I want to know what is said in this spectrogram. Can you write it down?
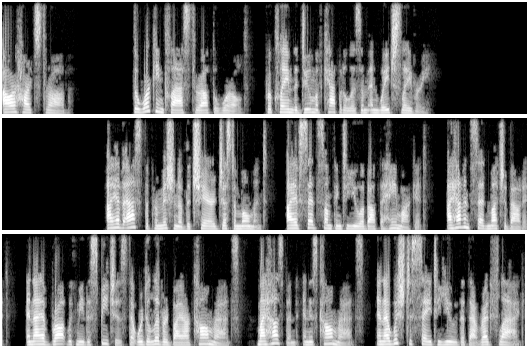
Our hearts throb. The working class throughout the world proclaim the doom of capitalism and wage slavery. I have asked the permission of the chair just a moment. I have said something to you about the Haymarket. I haven't said much about it, and I have brought with me the speeches that were delivered by our comrades, my husband and his comrades, and I wish to say to you that that red flag,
